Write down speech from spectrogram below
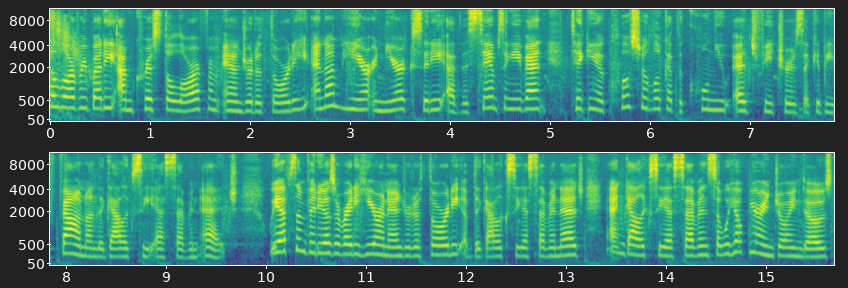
Hello everybody, I'm Krystal Lora from Android Authority and I'm here in New York City at the Samsung event taking a closer look at the cool new Edge features that could be found on the Galaxy S7 Edge. We have some videos already here on Android Authority of the Galaxy S7 Edge and Galaxy S7 so we hope you're enjoying those,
